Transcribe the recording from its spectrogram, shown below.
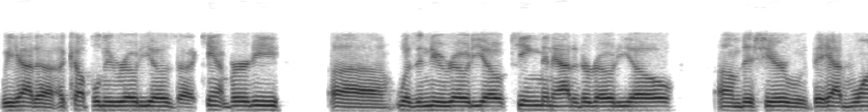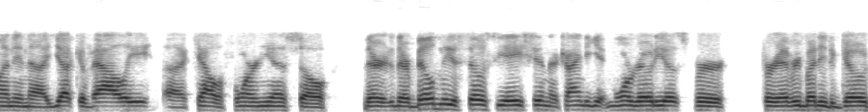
we had a, a couple new rodeos. Uh, Camp Verde uh, was a new rodeo. Kingman added a rodeo um, this year. They had one in uh, Yucca Valley, uh, California. So they're they're building the association. They're trying to get more rodeos for for everybody to go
